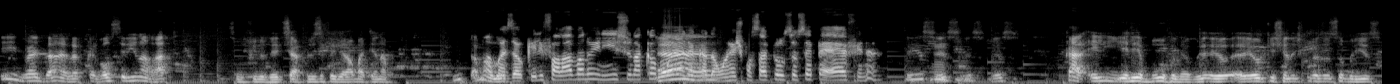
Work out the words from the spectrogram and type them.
E vai dar, vai ficar igual seria na lata. Se um filho dele, se a Polícia Federal bater na. Hum, Tá maluco. Mas é o que ele falava no início na campanha, É, né? é. Cada um é responsável pelo seu CPF, né? Isso, isso, isso, isso. Cara, ele, ele é burro, né? Eu, eu e o Cristiano a gente conversou sobre isso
